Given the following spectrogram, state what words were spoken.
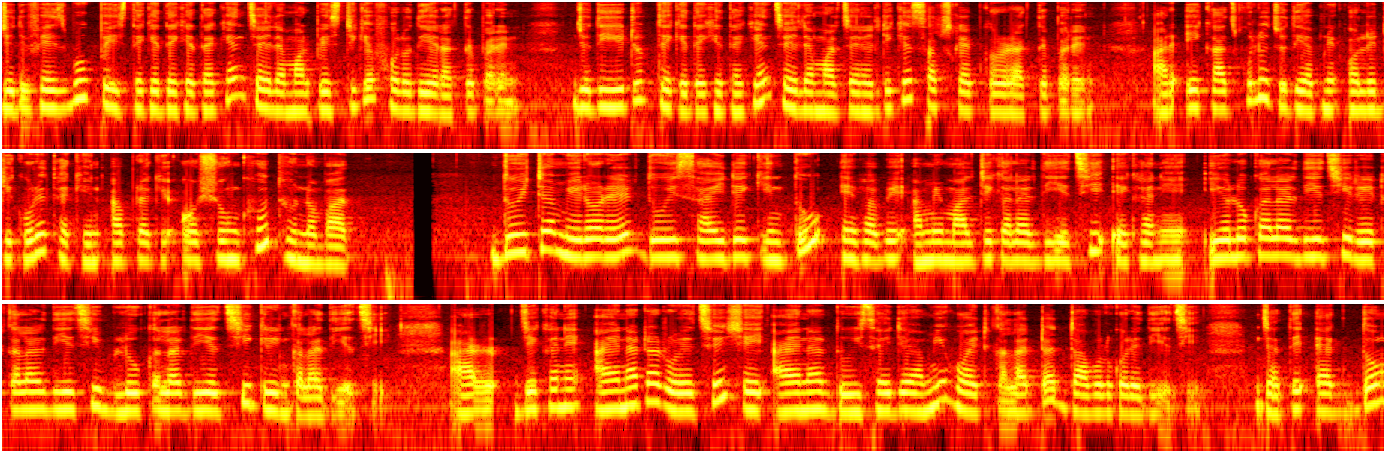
যদি ফেসবুক পেজ থেকে দেখে থাকেন, চাইলে আমার পেজটিকে ফলো দিয়ে রাখতে পারেন। যদি ইউটিউব থেকে দেখে থাকেন, চাইলে আমার চ্যানেলটিকে সাবস্ক্রাইব করে রাখতে পারেন। আর এই কাজগুলো যদি আপনি অলরেডি করে থাকেন, আপনাকে অসংখ্য ধন্যবাদ। দুইটা মিররের দুই সাইডে কিন্তু এভাবে আমি মাল্টি কালার দিয়েছি। এখানে ইয়েলো কালার দিয়েছি রেড কালার দিয়েছি ব্লু কালার দিয়েছি গ্রিন কালার দিয়েছি। আর যেখানে আয়নাটা রয়েছে, সেই আয়নার দুই সাইডে আমি হোয়াইট কালারটা ডাবল করে দিয়েছি, যাতে একদম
